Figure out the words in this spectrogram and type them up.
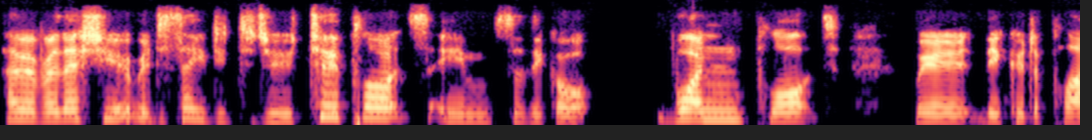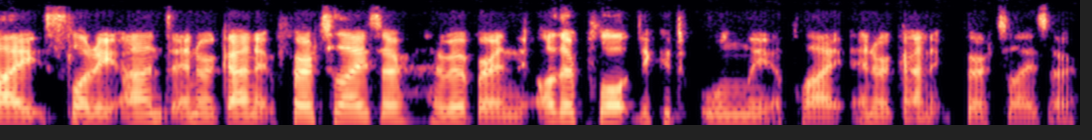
However, this year we decided to do two plots. Um, so they got one plot where they could apply slurry and inorganic fertilizer. However, in the other plot, they could only apply inorganic fertilizer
